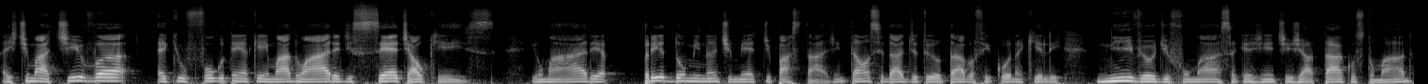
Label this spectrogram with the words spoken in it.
A estimativa é que o fogo tenha queimado uma área de sete alqueires e uma área predominantemente de pastagem. Então a cidade de Ituiutaba ficou naquele nível de fumaça que a gente já está acostumado.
